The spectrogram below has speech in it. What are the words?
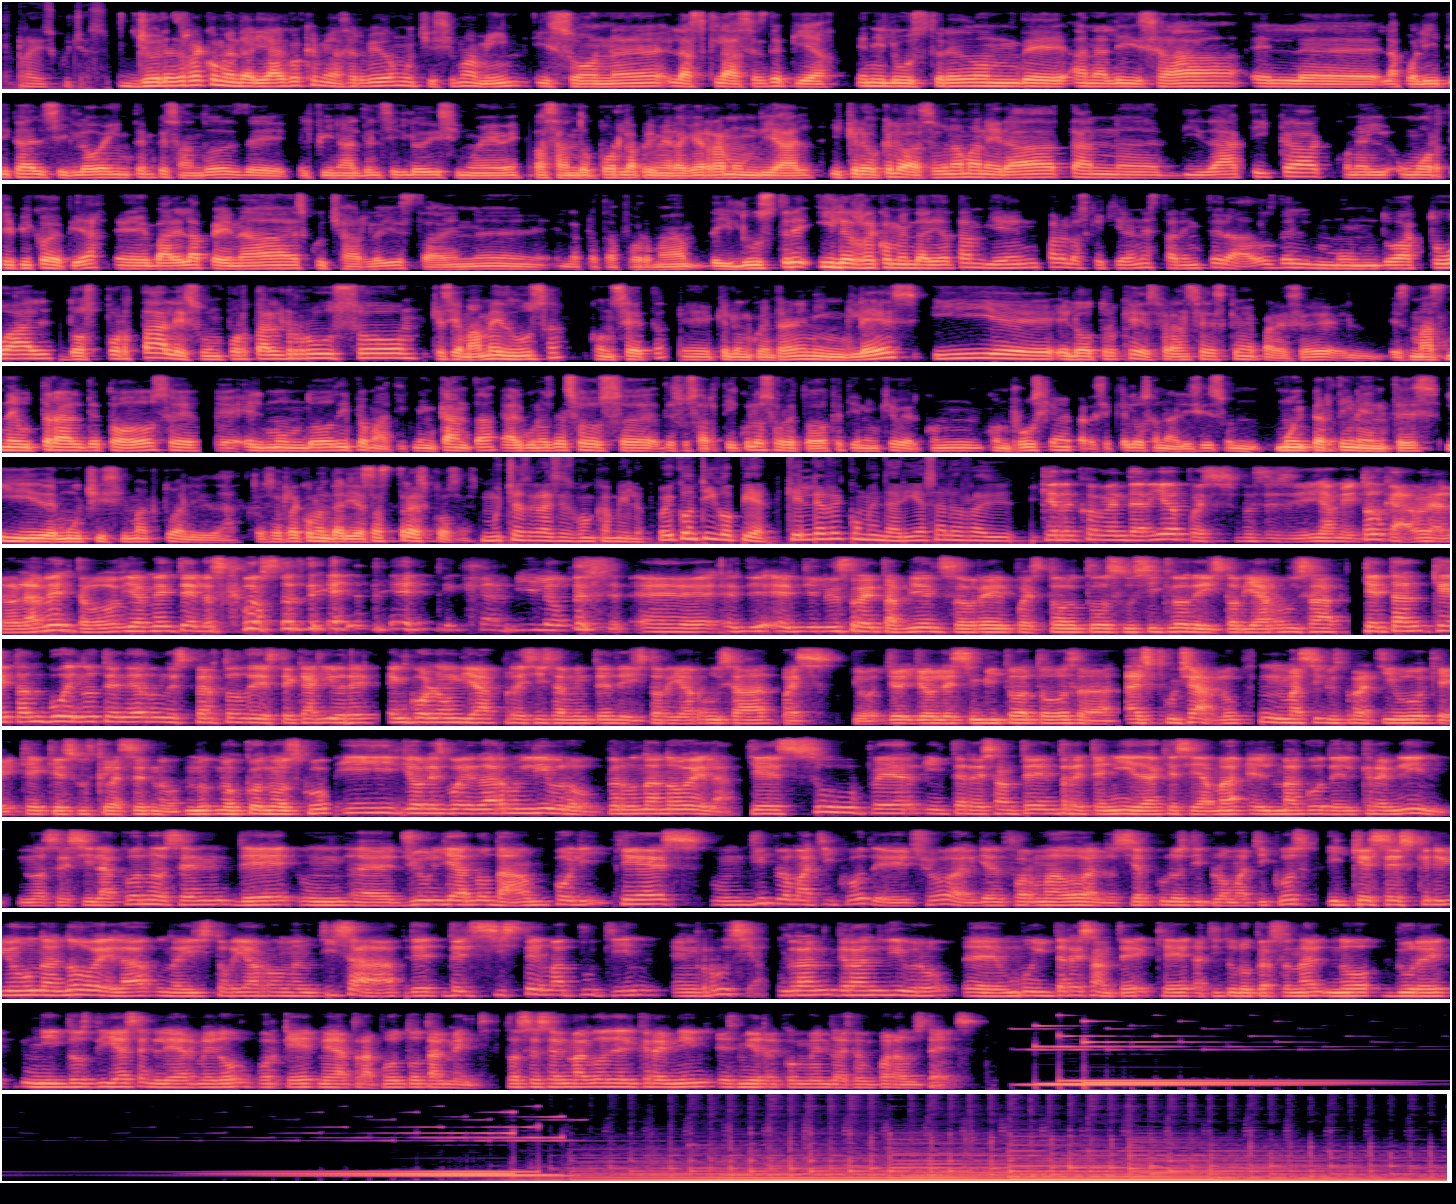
Yo les recomendaría algo que me ha servido muchísimo a mí y son eh, las clases de Pierre en Ilustre, donde analiza eh, la política del siglo XX, empezando desde el final del siglo XIX, pasando por la Primera Guerra Mundial. Y creo que lo hace de una manera tan eh, didáctica, con el humor típico de Pierre. vale la pena escucharlo y está en la plataforma de Ilustre. Y les recomendaría también, para los que quieran estar enterados del mundo actual, dos portales. Un portal ruso que se llama Medusa con Z, eh, que lo encuentran en inglés, y eh, el otro que es francés, que me parece es más neutral de todos, eh, El Mundo Diplomático. Me encanta algunos de sus, de sus artículos, sobre todo que tienen que ver con, con, Rusia. Me parece que los análisis son muy pertinentes y de muchísima actualidad. Entonces recomendaría esas tres cosas. Muchas gracias, Juan Camilo. Voy contigo, Pierre. ¿Qué le recomendarías a los radios? ¿Qué recomendaría? Pues, pues ya me toca, lo lamento. Obviamente los cursos de, de, Camilo en, en Ilustre también son sobre pues todo, todo su ciclo de historia rusa. ¿Qué tan, qué tan bueno tener un experto de este calibre en Colombia, precisamente de historia rusa? Pues yo, yo, yo les invito a todos a, a escucharlo, más ilustrativo que, que, que sus clases no, no, no, conozco. Y yo les voy a dar un libro, pero una novela que es súper interesante, entretenida, que se llama El Mago del Kremlin. No sé si la conocen, de un uh, Giuliano D'Ampoli, que es un diplomático, de hecho, alguien formado a los círculos diplomáticos y que se escribió una novela, una historia romantizada del sistema Putin en Rusia. Un gran, gran libro, eh, muy interesante, que a título personal no duré ni dos días en leérmelo porque me atrapó totalmente. Entonces, El Mago del Kremlin es mi recomendación para ustedes.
